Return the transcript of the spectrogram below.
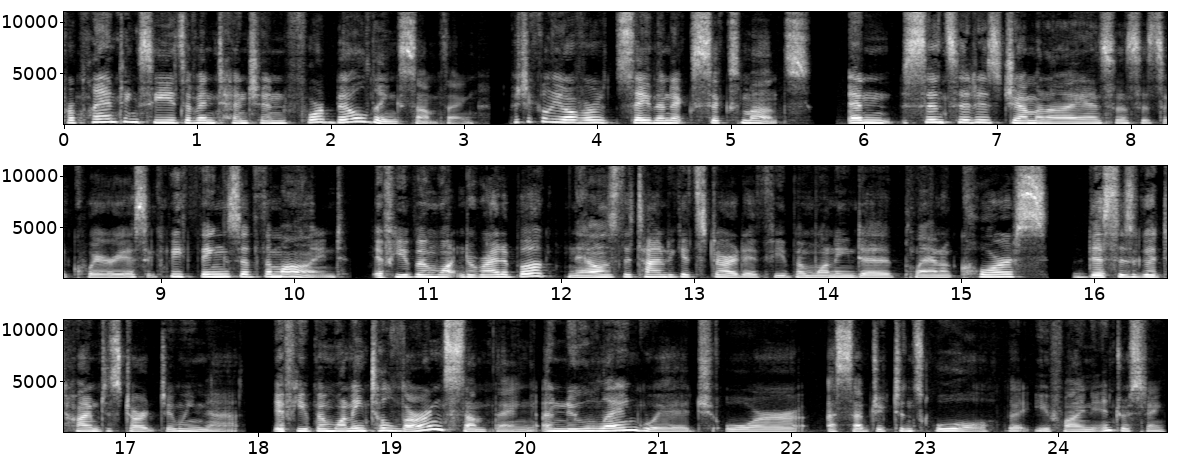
for planting seeds of intention for building something, particularly over, say, the next six months. And since it is Gemini and since it's Aquarius, it could be things of the mind. If you've been wanting to write a book, now is the time to get started. If you've been wanting to plan a course, this is a good time to start doing that. If you've been wanting to learn something, a new language or a subject in school that you find interesting,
